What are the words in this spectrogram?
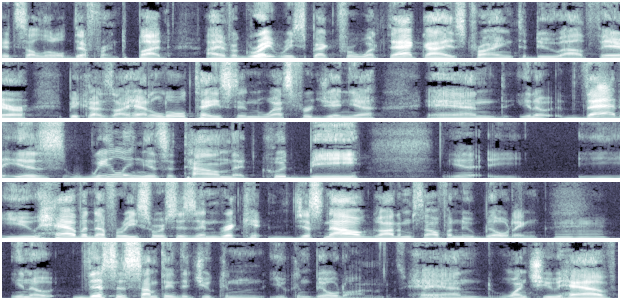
it's a little different. But I have a great respect for what that guy is trying to do out there because I had a little taste in West Virginia, and you know that is Wheeling is a town that could be. You know, you have enough resources, and Rick just now got himself a new building. Mm-hmm. You know, this is something that you can you can build on, and once you have,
